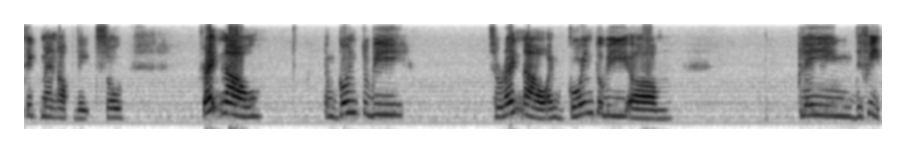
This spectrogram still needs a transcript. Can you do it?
Stickman update. So right now, I'm going to be so right now I'm going to be um playing Defeat.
